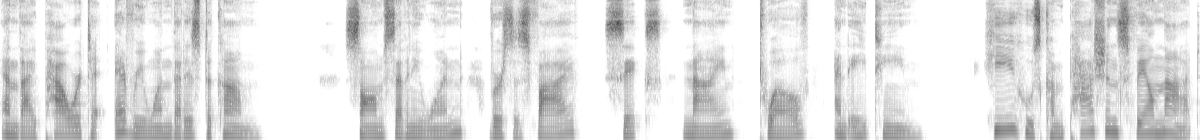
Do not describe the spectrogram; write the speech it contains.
and thy power to everyone that is to come. Psalm 71, verses 5, 6, 9, 12, and 18. He whose compassions fail not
